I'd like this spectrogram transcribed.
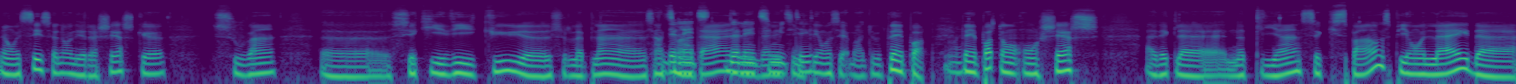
mais on sait selon les recherches que souvent, euh, ce qui est vécu euh, sur le plan euh, sentimental, de l'intimité. on sait, bon, peu peu importe. Ouais. Peu importe, on, on cherche avec la- notre client ce qui se passe, puis on l'aide à,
